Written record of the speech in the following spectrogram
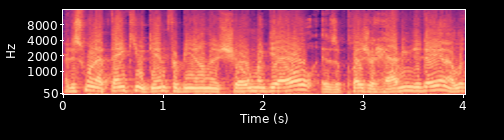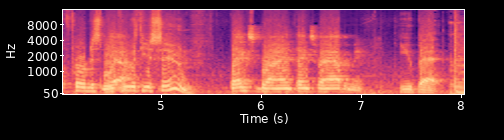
i just want to thank you again for being on the show miguel. It was a pleasure having you today and i look forward to speaking yeah. with you soon. Thanks brian. Thanks for having me. You bet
